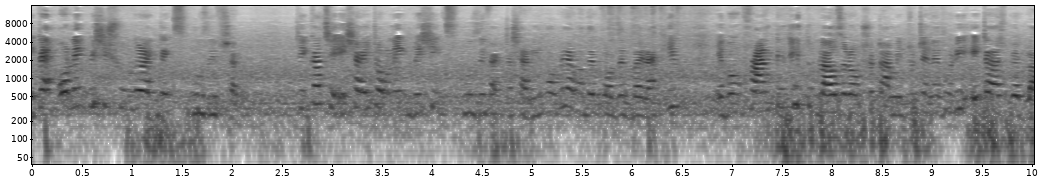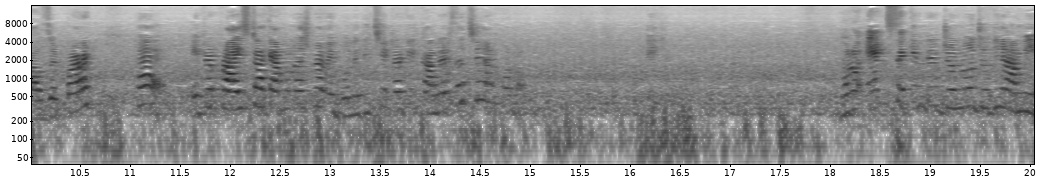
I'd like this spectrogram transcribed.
এটা অনেক বেশি সুন্দর একটা এক্সক্লুসিভ শাড়ি। ঠিক আছে? এই শাড়িটা অনেক বেশি এক্সক্লুসিভ একটা শাড়ি হবে আমাদের ক্লোজেট বাই রাখির এবং ফ্রন্টে যেহেতু ব্লাউজের অংশটা আমি একটু টেনে ধরি, এটা আসবে ব্লাউজের পার্ট হ্যাঁ এটার প্রাইসটা কেমন আসবে আমি বলে দিচ্ছি, এটার কি কালার আছে আর কোনো? ধরো এক সেকেন্ডের জন্য যদি আমি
